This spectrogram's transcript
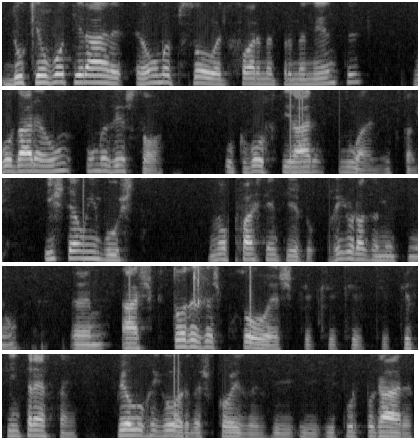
do que eu vou tirar a uma pessoa de forma permanente, vou dar a um uma vez só. O que vou retirar no ano. E, portanto, isto é um embuste. Não faz sentido rigorosamente nenhum. Um, acho que todas as pessoas que, que, que, que, se interessem pelo rigor das coisas e, e, e, por pegar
